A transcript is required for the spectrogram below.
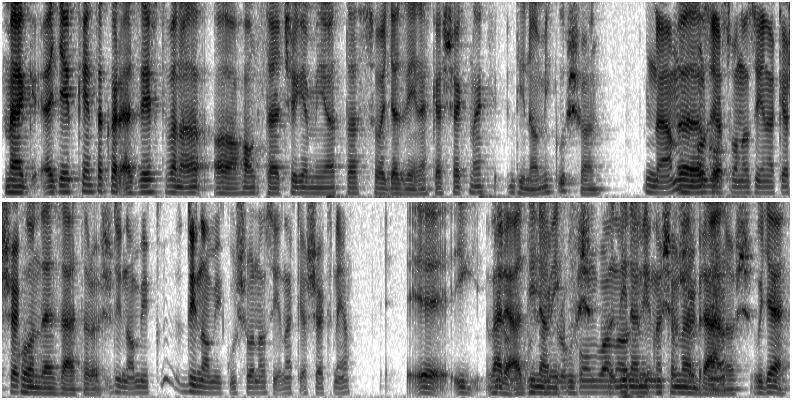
Meg egyébként akkor ezért van a, a hangteltsége miatt az, hogy az énekeseknek dinamikus van? Nem, Ö, azért van az énekesek, Kondenzátoros. dinamik, dinamikus van az énekeseknél. várjál, a dinamikus, a dinamikus a membrános, ugye?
